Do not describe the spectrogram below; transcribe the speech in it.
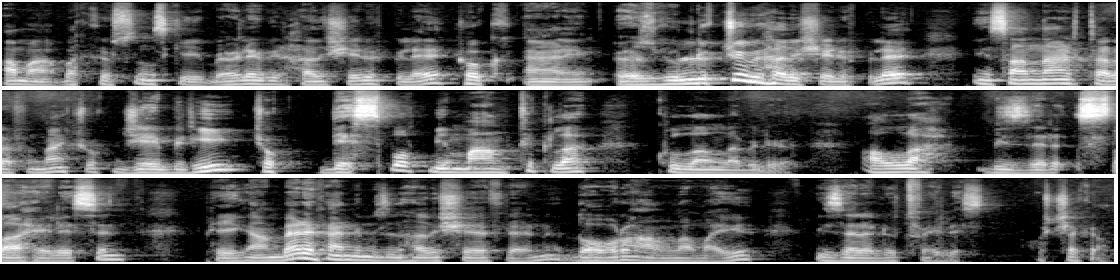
Ama bakıyorsunuz ki böyle bir hadis-i şerif bile çok yani özgürlükçü bir hadis-i şerif bile insanlar tarafından çok cebri, çok despot bir mantıkla kullanılabiliyor. Allah bizleri ıslah eylesin. Peygamber Efendimizin hadis-i şeriflerini doğru anlamayı bizlere lütfeylesin. Hoşçakalın.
